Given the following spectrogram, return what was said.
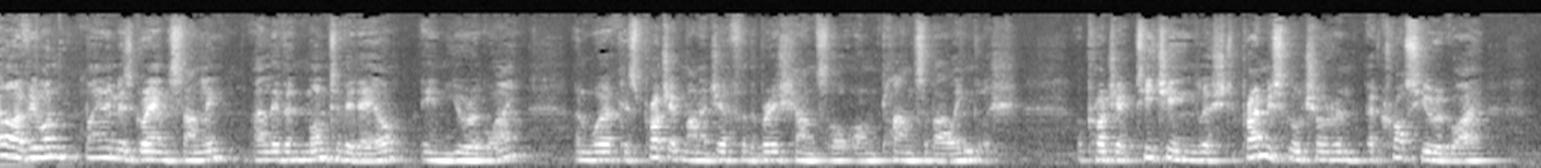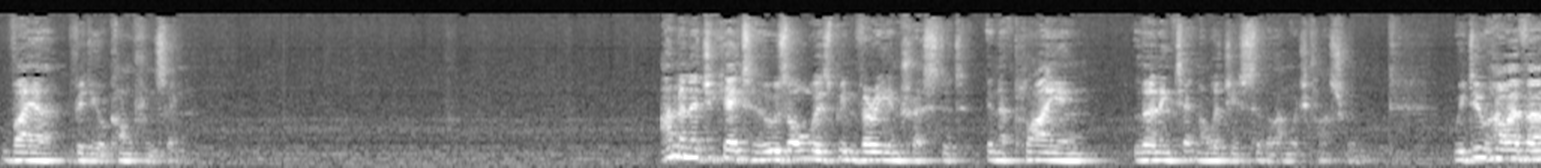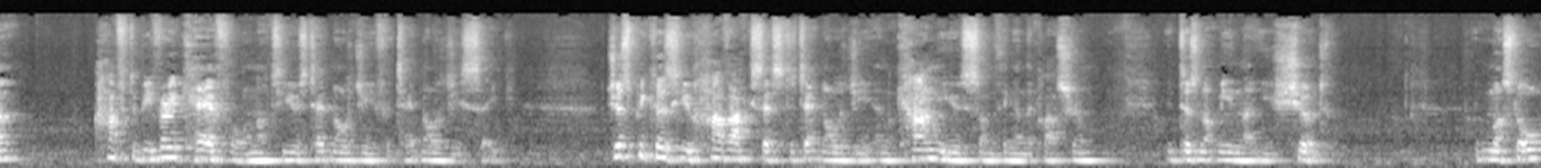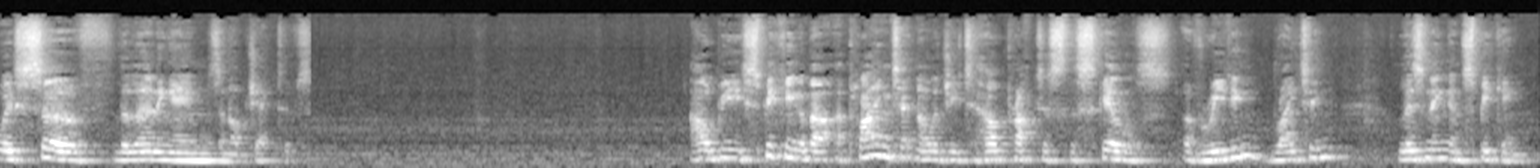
Hello everyone, my name is Graham Stanley. I live in Montevideo in Uruguay and work as project manager for the British Council on Plan Ceibal English, a project teaching English to primary school children across Uruguay via video conferencing. I'm an educator who's always been very interested in applying learning technologies to the language classroom. We do, however, have to be very careful not to use technology for technology's sake. Just because you have access to technology and can use something in the classroom, it does not mean that you should. It must always serve the learning aims and objectives. I'll be speaking about applying technology to help practice the skills of reading, writing, listening, and speaking.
